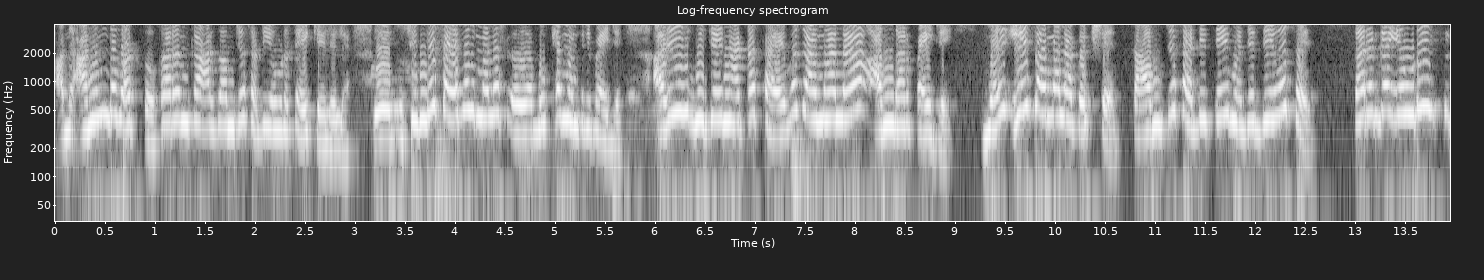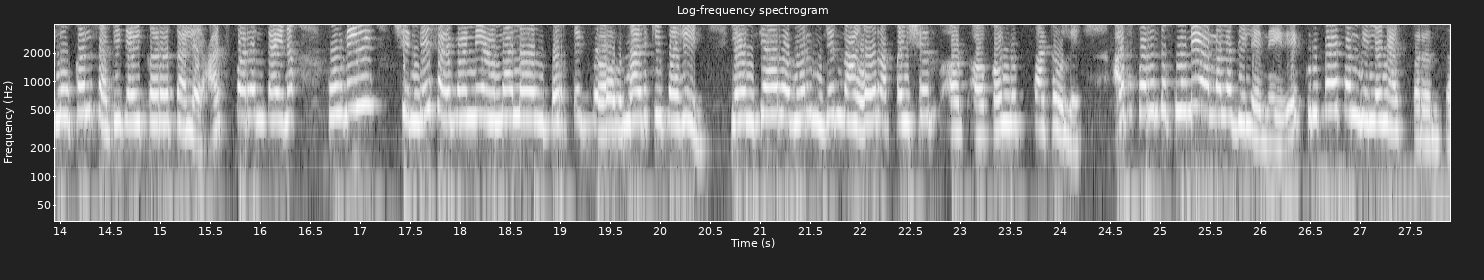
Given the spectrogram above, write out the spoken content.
आणि आनंद वाटतो कारण का आज आमच्यासाठी एवढं काही केलेलं आहे. शिंदे साहेबच मला मुख्यमंत्री पाहिजे. आणि विजय नाटा साहेबच आम्हाला आमदार पाहिजे. हेच आम्हाला अपेक्षा आहेत. का आमच्यासाठी ते म्हणजे देवच आहेत. कारण का एवढेच लोकांसाठी काही करत आलंय आजपर्यंत आहे ना कोणी शिंदे साहेबांनी आम्हाला प्रत्येक लाडकी बहीण यांच्यावर म्हणजे नावावर पैसे अकाउंट पाठवले. आजपर्यंत कोणी आम्हाला दिले नाही. एक रुपया पण दिले नाही आजपर्यंत.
